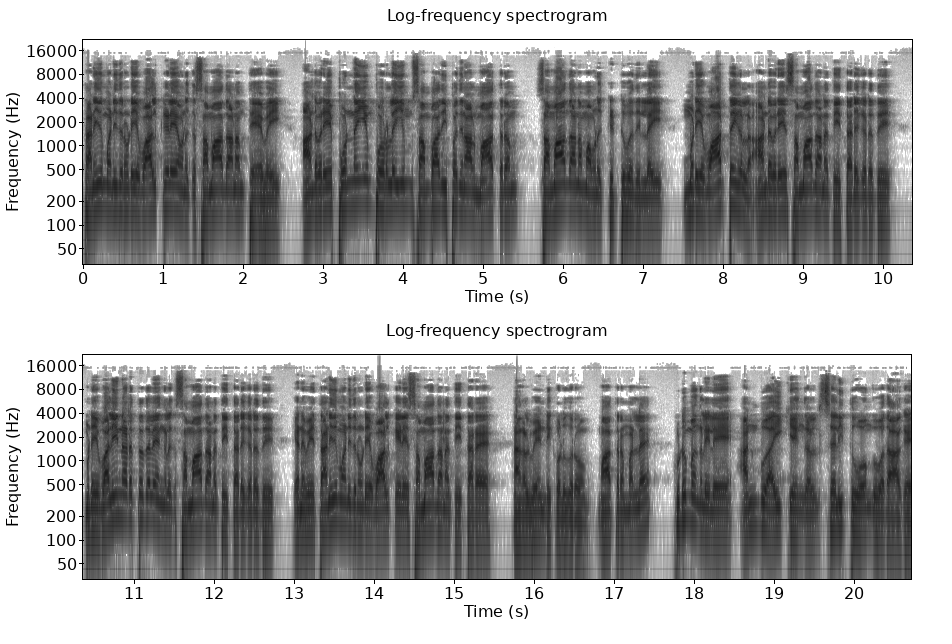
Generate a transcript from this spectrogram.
தனி மனிதனுடைய வாழ்க்கையிலே அவனுக்கு சமாதானம் தேவை. ஆண்டவரே பொன்னையும் பொருளையும் சம்பாதிப்பதினால் மாத்திரம் சமாதானம் அவனுக்கு கிட்டுவதில்லை. உம்முடைய வார்த்தைகள் ஆண்டவரே சமாதானத்தை தருகிறது. உம்முடைய வழி நடத்துதல் எங்களுக்கு சமாதானத்தை தருகிறது. எனவே தனி மனிதனுடைய வாழ்க்கையிலே சமாதானத்தை தர நாங்கள் வேண்டிக் கொள்கிறோம். மாத்திரமல்ல குடும்பங்களிலே அன்பு ஐக்கியங்கள் செழித்து ஓங்குவதாக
